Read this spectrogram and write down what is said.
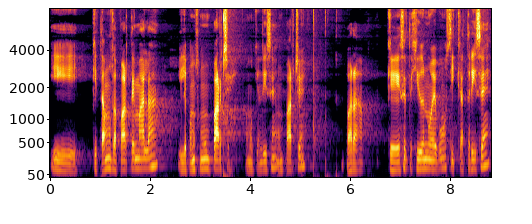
Y quitamos la parte mala y le ponemos como un parche como quien dice, un parche, para que ese tejido nuevo cicatrice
